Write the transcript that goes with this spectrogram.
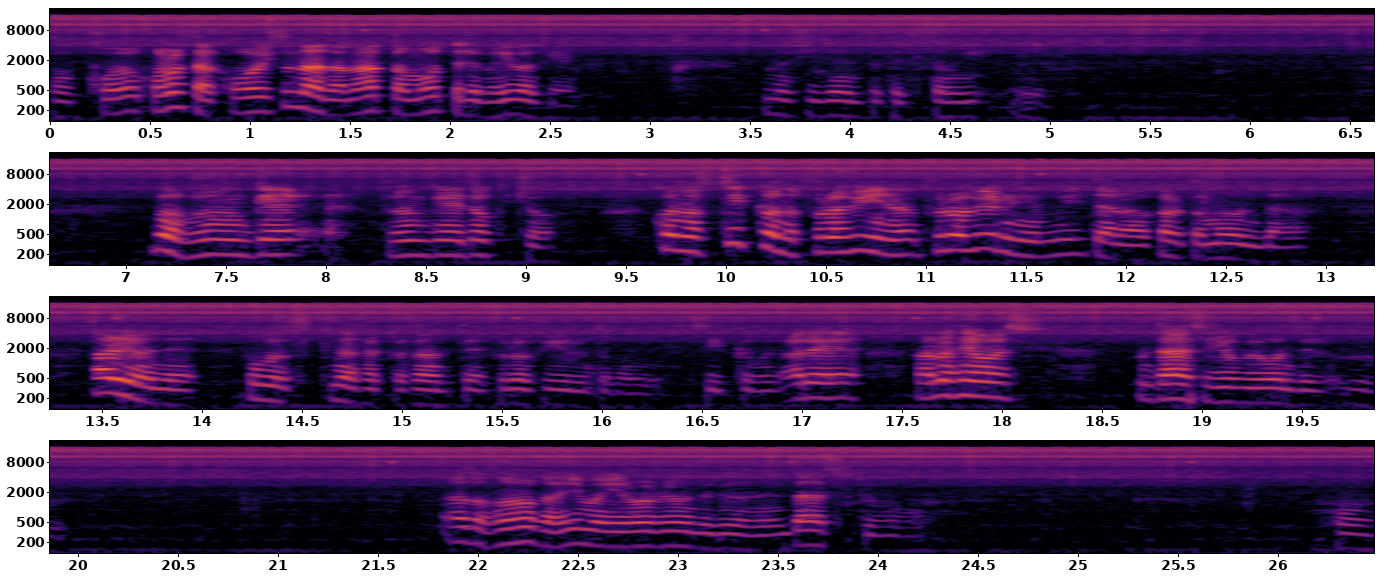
そここの人はこういう人なんだなと思ってればいいわけ。自然と適当に、うん、まあ文芸文芸読書。このスティッカーのプロフィールプロフィールに見たらわかると思うんだ。あるよね。僕の好きな作家さんってプロフィールところにスティックもあれあの辺は男子よく読んでる。うん。あとその他今いろいろ読んでるけどね男子って僕本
